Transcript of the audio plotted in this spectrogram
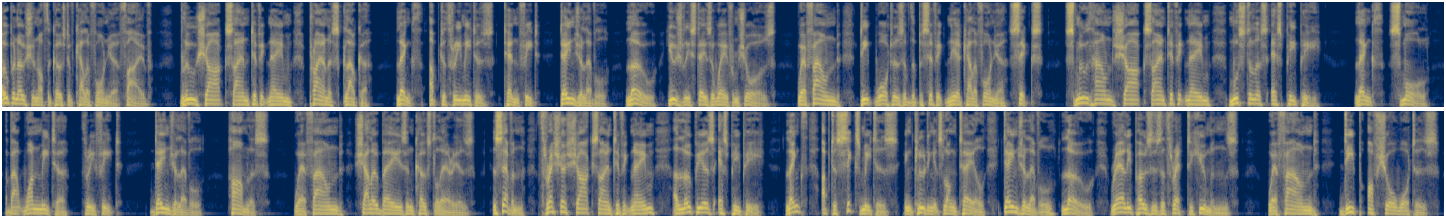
open ocean off the coast of California, 5. Blue shark, scientific name, Prionace glauca. Length, up to 3 meters, 10 feet. Danger level, low, usually stays away from shores. Where found, deep waters of the Pacific near California, 6. Smoothhound shark, scientific name, Mustelus spp. Length, small, about 1 meter, 3 feet. Danger level, harmless. Where found, shallow bays and coastal areas. 7. Thresher shark scientific name, Alopias spp. Length up to 6 meters, including its long tail. Danger level low, rarely poses a threat to humans. Where found, deep offshore waters.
